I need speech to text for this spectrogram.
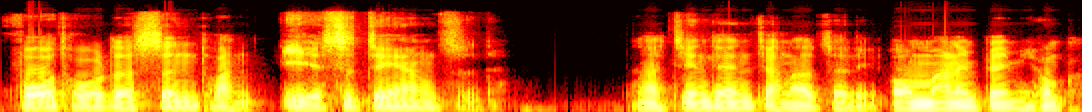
佛陀的僧团也是这样子的。那今天讲到这里，Om Mani Padme Hum。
